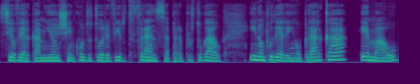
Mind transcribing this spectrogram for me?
Se houver caminhões sem condutor a vir de França para Portugal e não puderem operar cá, é mau,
